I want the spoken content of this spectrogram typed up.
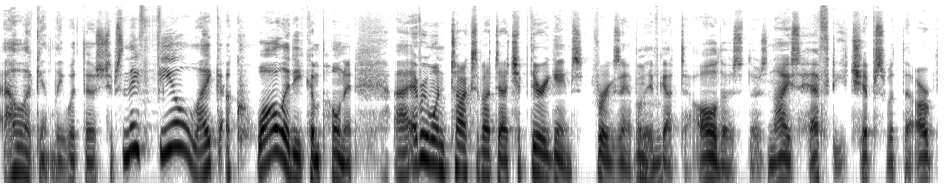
elegantly with those chips and they feel like a quality component. Uh, everyone talks about uh, chip theory games for example. Mm-hmm. they've got all those those nice hefty chips with the art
